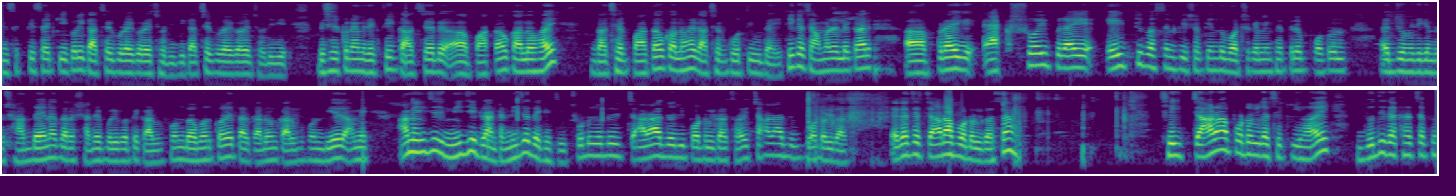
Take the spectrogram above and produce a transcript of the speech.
ইনসেকটিসাইড কী করি? গাছের গোড়ায় গোড়ায় ছড়িয়ে দিই, গাছের গোড়ায় গোড়ায় ছড়িয়ে দিই। বিশেষ করে আমি দেখছি গাছের পাতাও কালো হয়। গাছের পাতাও কালো হয়, গাছের গতিও দেয়। ঠিক আছে, আমার এলাকার প্রায় একশোই, প্রায় এইটটি পার্সেন্ট কৃষক কিন্তু বর্ষাকালীন ক্ষেত্রে পটল জমিতে কিন্তু সার দেয় না। তারা সারের পরিবর্তে কার্বোফোন ব্যবহার করে। তার কারণ কার্বোফোন দিয়ে আমি আমি নিজে নিজে গ্রান্টটা নিজে দেখেছি। ছোট ছোট চারা যদি পটল গাছ হয়, চারা পটল গাছ, দেখা যাচ্ছে চারা পটল গাছ হ্যাঁ? সেই চারা পটল গাছে কি হয়, যদি দেখা যাচ্ছে আপনি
